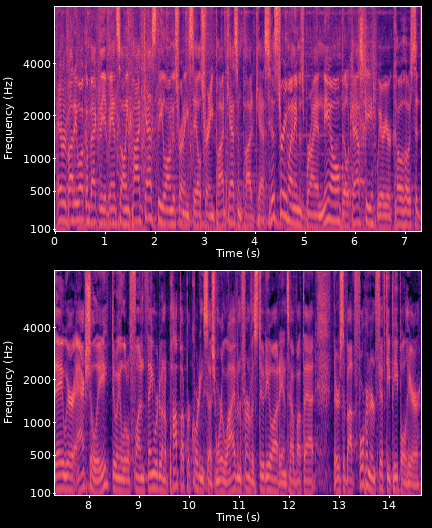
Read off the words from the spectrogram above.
Hey, everybody, welcome back to the Advanced Selling Podcast, the longest running sales training podcast in podcast history. My name is Bryan Neale. Bill Caskey. We are your co-host today. We are actually doing a little fun thing. We're doing a pop-up recording session. We're live in front of a studio audience. How about that? There's about 450 people here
